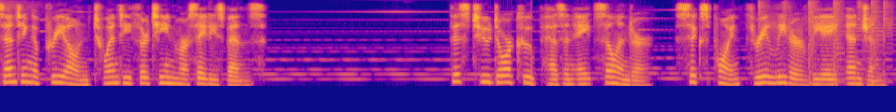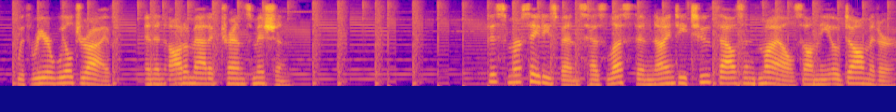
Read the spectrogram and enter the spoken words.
Presenting a pre-owned 2013 Mercedes-Benz. This two-door coupe has an 8-cylinder, 6.3-liter V8 engine, with rear-wheel drive, and an automatic transmission. This Mercedes-Benz has less than 92,000 miles on the odometer.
